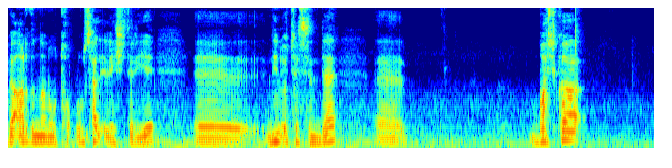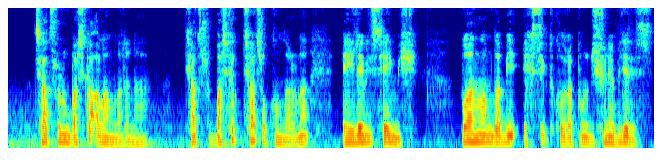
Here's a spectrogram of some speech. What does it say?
ve ardından o toplumsal eleştiriyi nin ötesinde e, başka tiyatronun başka alanlarına, tiyatro, başka tiyatro konularına eğilebilseymiş. Bu anlamda bir eksiklik olarak bunu düşünebiliriz.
